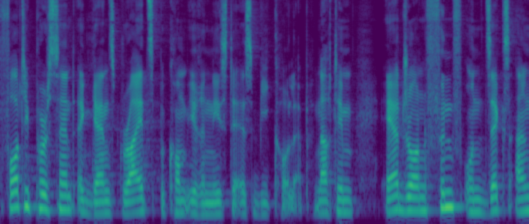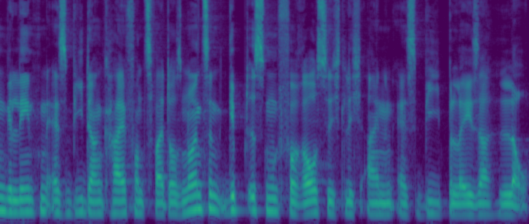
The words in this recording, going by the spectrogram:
40% Against Rights bekommen ihre nächste SB-Collab. Nach dem Air Jordan 5 und 6 angelehnten SB Dunk High von 2019 gibt es nun voraussichtlich einen SB Blazer Low.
